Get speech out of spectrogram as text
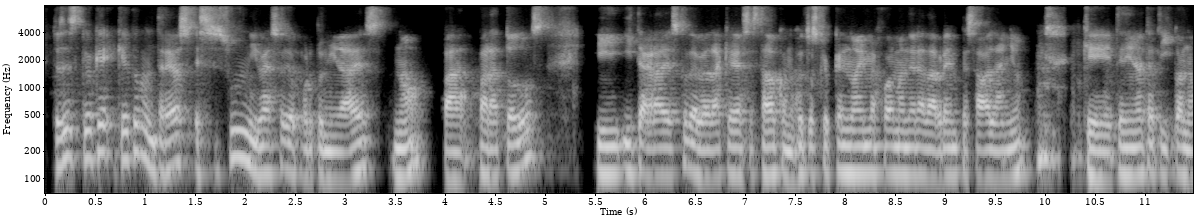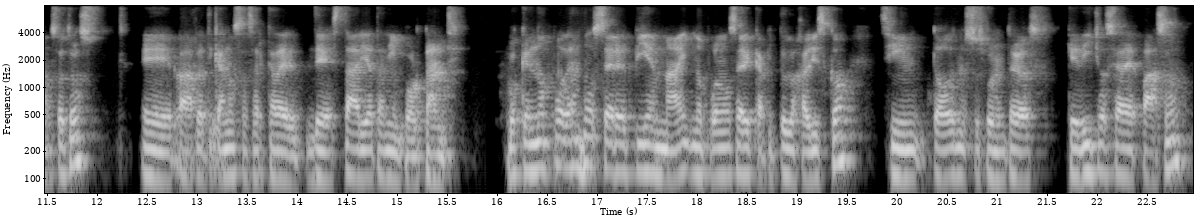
Entonces, creo que, creo que voluntarios es un universo de oportunidades, ¿no? Para, para todos. Y, te agradezco de verdad que hayas estado con nosotros. Creo que no hay mejor manera de haber empezado el año que teniéndote a ti con nosotros eh, para platicarnos acerca de, de esta área tan importante. Porque no podemos ser el PMI, no podemos ser el capítulo Jalisco sin todos nuestros voluntarios. Que dicho sea de paso,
